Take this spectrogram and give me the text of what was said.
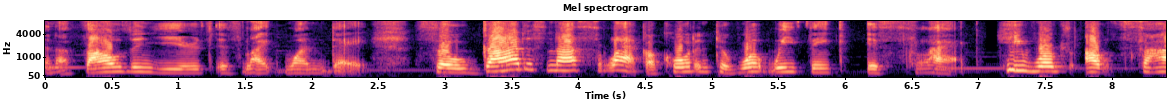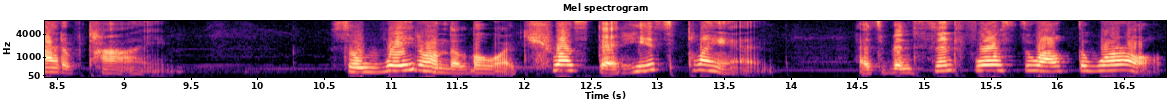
and a thousand years is like one day. So, God is not slack according to what we think is slack. He works outside of time. So, wait on the Lord. Trust that His plan has been sent forth throughout the world,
